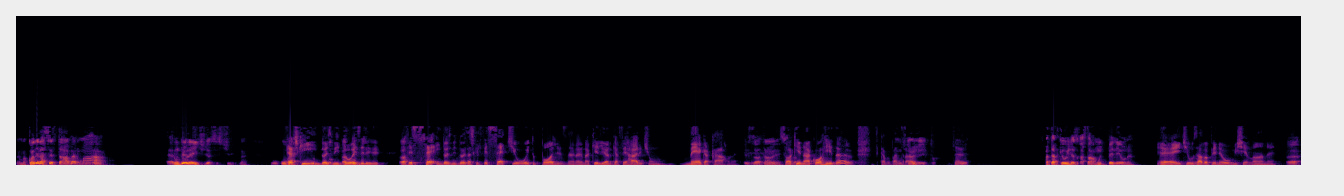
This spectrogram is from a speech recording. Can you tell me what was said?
Mas quando ele acertava, era uma. Era um deleite de assistir. Né? O, o é, acho que em 2002 ele. Hã? Fez. Em 2002, acho que ele fez 7 ou 8 poles, né? Naquele ano que a Ferrari tinha um mega carro, né? Exatamente. Só que na corrida ficava para trás. Não tinha jeito. É. Até porque o Williams gastava muito pneu, né? É, e te usava pneu Michelin, né? É.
